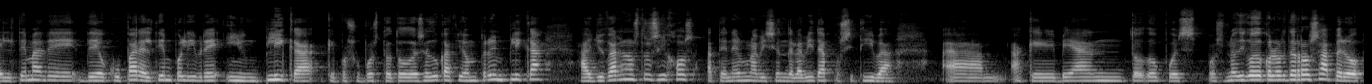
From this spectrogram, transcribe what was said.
el tema de, de, ocupar el tiempo libre implica, que por supuesto todo es educación, pero implica ayudar a nuestros hijos a tener una visión de la vida positiva, a, que vean todo, pues, pues no digo de color de rosa, pero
